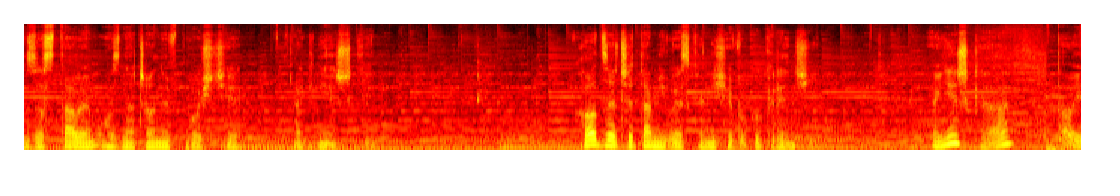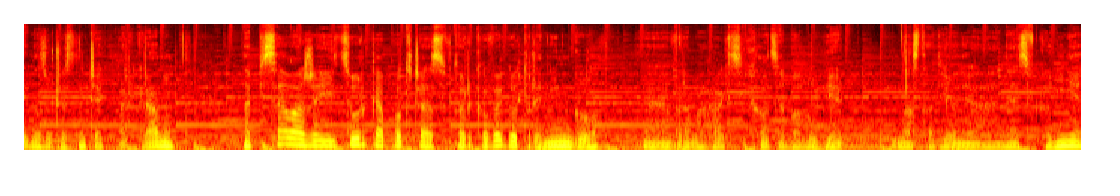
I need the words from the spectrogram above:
zostałem oznaczony w poście Agnieszki. Chodzę, czytam i łezka mi się wokół kręci. Agnieszka, to jedna z uczestniczek parkranu, napisała, że jej córka podczas wtorkowego treningu e, w ramach akcji Chodzę, bo lubię na stadionie ANS w Koninie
